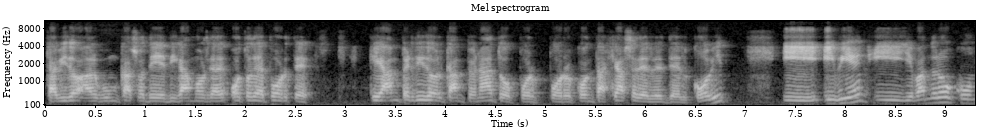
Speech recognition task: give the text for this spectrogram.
que ha habido algún caso de, digamos, de otro deporte que han perdido el campeonato por, por contagiarse del, COVID. Y bien, y llevándolo con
